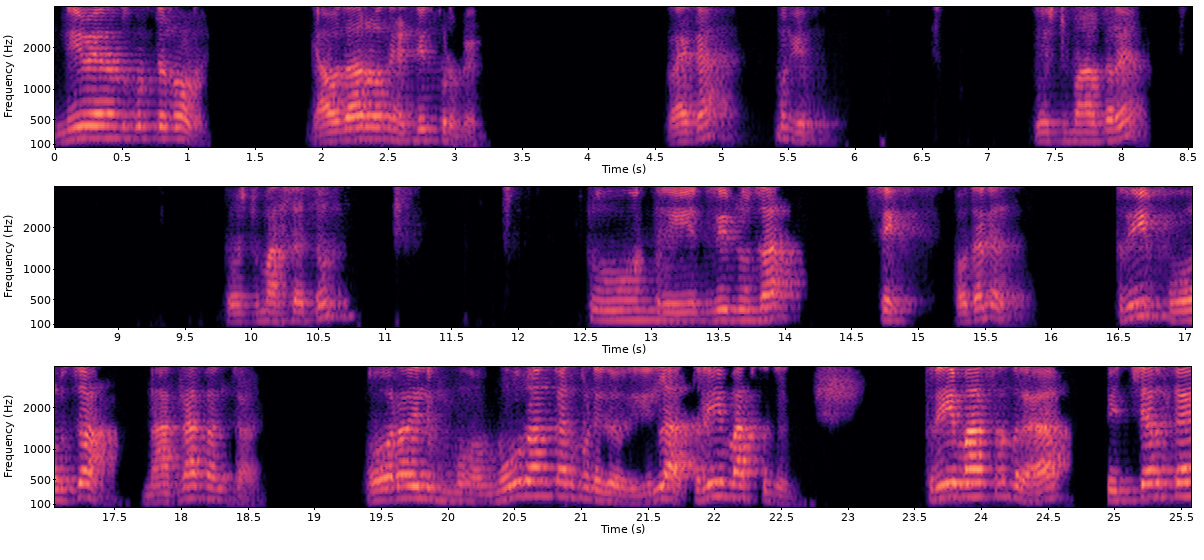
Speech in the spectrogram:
ನೀವೇನಂತ ಕೊಡ್ತೀರಿ ನೋಡ್ರಿ? ಯಾವ್ದಾದ್ರು ಒಂದು ಹೆಡ್ಡಿಂಗ್ ಕೊಡ್ಬೇಕು. ರೈಟಾ ಮುಗೀತು. ಎಷ್ಟು ಮಾಡಿದ್ರೆ ಮಾರ್ಕ್ಸ್ ಆಯ್ತು ಟೂ, ತ್ರೀ ತ್ರೀ, ಟೂ ಜಾ, ಸಿಕ್ಸ್. ಹೌದಾನೆ ತ್ರೀ, ಫೋರ್ ಜಾ ನಾಲ್ಕು ನಾಲ್ಕು ಅಂಕ. ಓ, ನಾವು ಇಲ್ಲಿ ಮೂರು ಅಂಕ ಅನ್ಕೊಂಡಿದ್ದೇವೆ ಇಲ್ಲ, ತ್ರೀ ಮಾರ್ಕ್ಸ್ ಇದ್ದೀವಿ ತ್ರೀ ಮಾರ್ಕ್ಸ್ ಅಂದ್ರ ಪಿಕ್ಚರ್ಗೆ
